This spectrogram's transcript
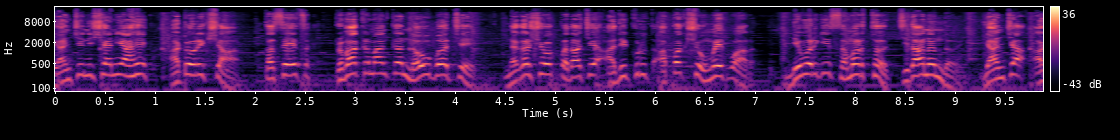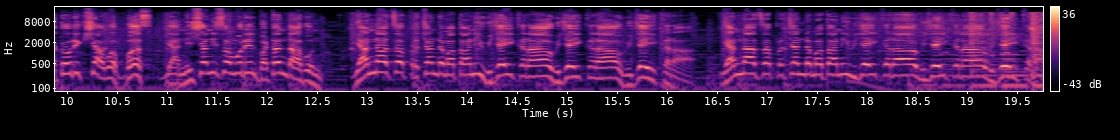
यांची निशाणी आहे ऑटो रिक्षा. तसेच प्रभाग क्रमांक नऊ ब चे नगरसेवक पदाचे अधिकृत अपक्ष उमेदवार निवर्गी समर्थ चिदानंद यांच्या ऑटो रिक्षा व बस या निशाणी समोरील बटन दाबून यांनाच प्रचंड मताने विजयी करा विजयी करा विजयी करा. यांनाच प्रचंड मताने विजयी करा विजयी करा विजयी करा.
